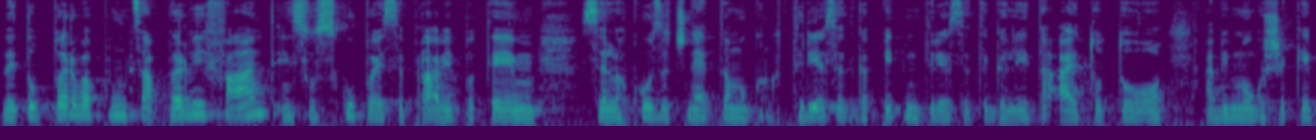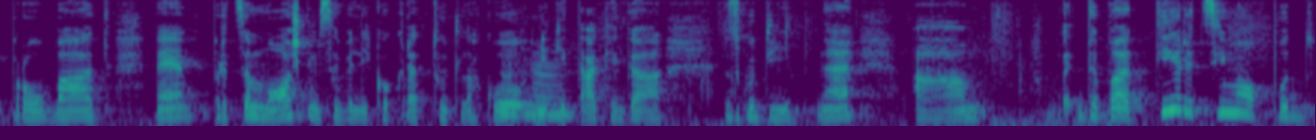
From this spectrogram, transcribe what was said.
da je to prva punca, prvi fant in so skupaj, se pravi, potem se lahko začne tam okrog 30-35 leta, aj to to, ali bi mogel še kaj probat. Ne? Predvsem moškim se veliko krat tudi lahko uh mhm. -huh. nekaj takega zgodi. Ne? Um, Da pa ti, recimo, pod,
